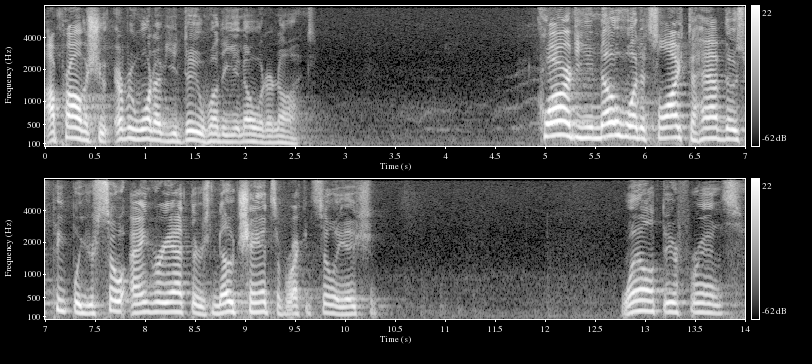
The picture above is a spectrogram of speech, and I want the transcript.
I promise you, every one of you do, whether you know it or not. Choir, do you know what it's like to have those people you're so angry at there's no chance of reconciliation? Well, dear friends,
